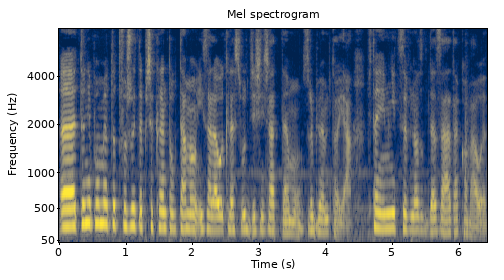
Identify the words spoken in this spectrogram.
E, to nie pomioty otworzyły tę przeklętą tamę i zalały Crestwood 10 lat temu. Zrobiłem to ja. W tajemnicy w noc, gdy zaatakowały.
